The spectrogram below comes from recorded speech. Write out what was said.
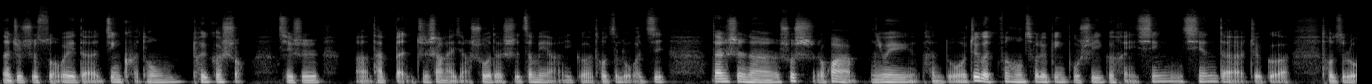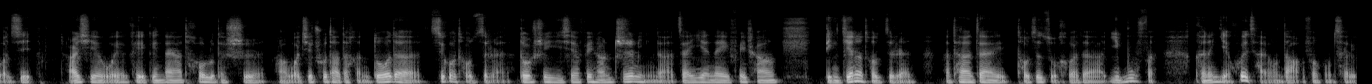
那就是所谓的进可通，退可守。其实，呃，它本质上来讲说的是这么样一个投资逻辑。但是呢，说实话，因为很多这个分红策略并不是一个很新鲜的这个投资逻辑，而且我也可以跟大家透露的是啊，我接触到的很多的机构投资人都是一些非常知名的，在业内非常顶尖的投资人啊，他在投资组合的一部分可能也会采用到分红策略，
